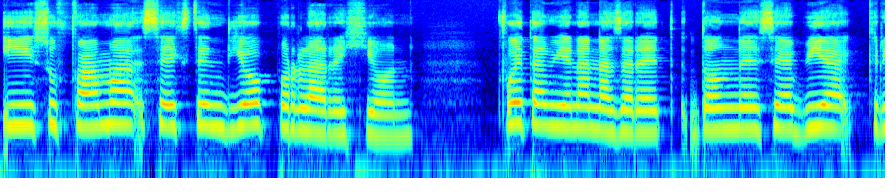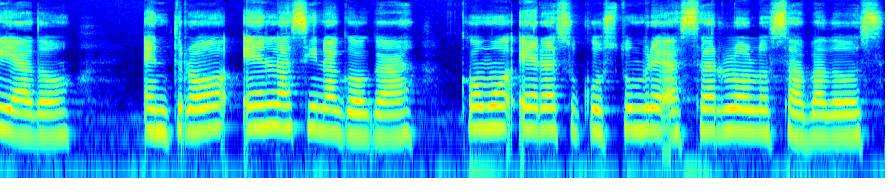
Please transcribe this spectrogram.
y su fama se extendió por la región. Fue también a Nazaret, donde se había criado entró en la sinagoga, como era su costumbre hacerlo los sábados,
